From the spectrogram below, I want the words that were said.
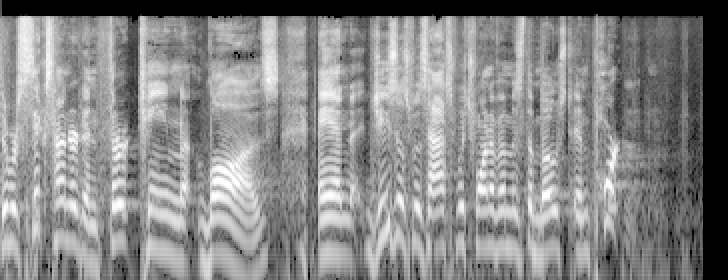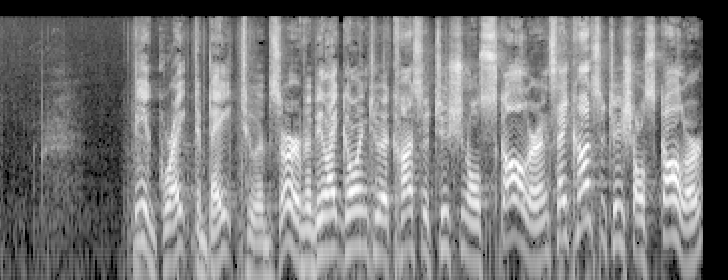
There were 613 laws, and Jesus was asked which one of them is the most important. Be a great debate to observe. It'd be like going to a constitutional scholar and say, Constitutional scholar,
